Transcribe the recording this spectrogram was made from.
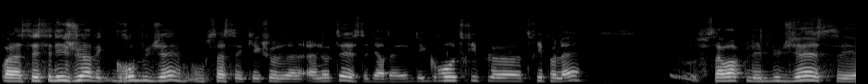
voilà, c'est des jeux avec gros budget. Donc ça, c'est quelque chose à, noter, c'est-à-dire des, gros triple, triple A. Il faut savoir que les budgets, c'est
